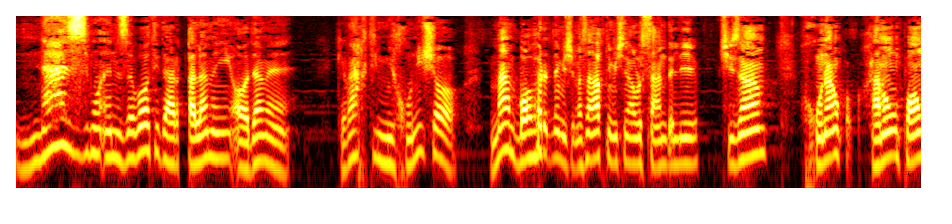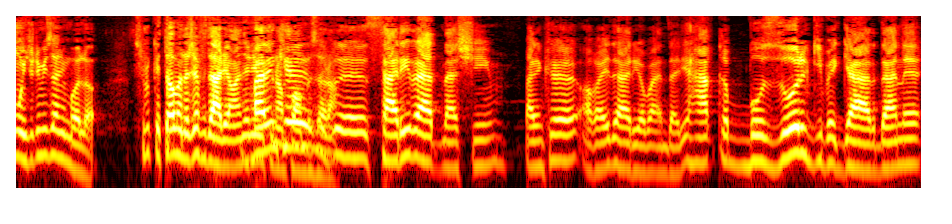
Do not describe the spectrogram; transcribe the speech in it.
نظم و انضباطی در قلم این آدمه که وقتی میخونیشا من باورت نمیشه. مثلا وقتی میشینم رو صندلی چیزم خونم همه اون پاهامو اینجوری می‌زنیم بالا. رو کتاب نجف دریامندی برای نمی‌تونم پام اینکه بذارم اه، سریع رد نشیم برای اینکه آقای دریا بندری حق بزرگی به گردن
